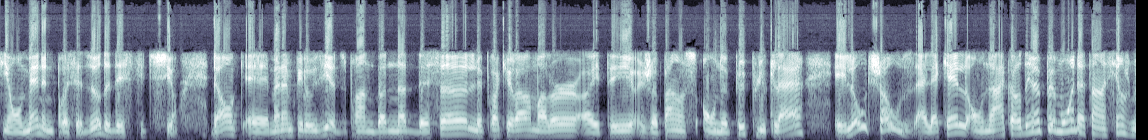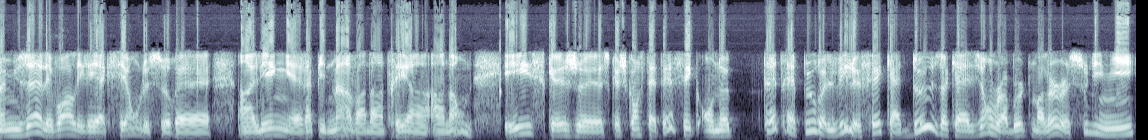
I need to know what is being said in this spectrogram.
si on mène une procédure de destitution. Donc, euh, Mme Pelosi a dû prendre bonne note de ça. Le procureur Mueller a été, je pense, on ne peut plus clair. Et l'autre chose à laquelle on a accordé un peu moins d'attention, je m'amusais à aller voir les réactions là, sur euh, en ligne euh, rapidement avant d'entrer en, en onde. Et ce que je ce que je constatais, c'est qu'on a très, très peu relevé le fait qu'à deux occasions, Robert Mueller a souligné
